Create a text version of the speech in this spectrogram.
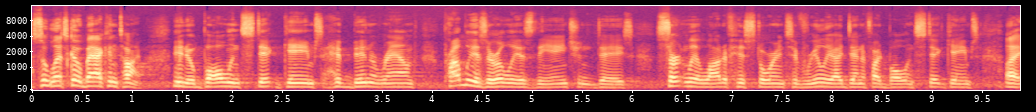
So let's go back in time. You know, ball and stick games have been around probably as early as the ancient days. Certainly, a lot of historians have really identified ball and stick games uh,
